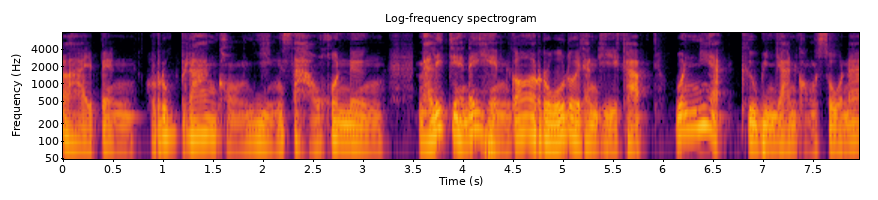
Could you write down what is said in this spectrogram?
กลายเป็นรูปร่างของหญิงสาวคนหนึ่งแมรี่เจนได้เห็นก็รู้โดยทันทีครับ ว่าเนี่ยคือวิญญาณของโซนา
